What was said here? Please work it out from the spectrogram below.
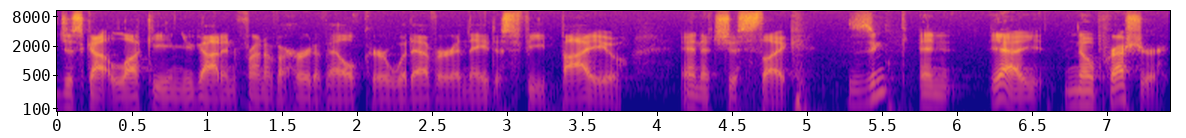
just got lucky and you got in front of a herd of elk or whatever and they just feed by you and it's just like zink and yeah no pressure.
